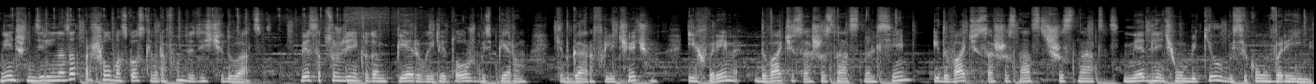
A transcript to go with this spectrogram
Меньше недели назад прошел московский марафон 2020. Без обсуждения, кто там первый или должен быть первым, Китгаров или Чечун, их время 2 часа 16.07 и 2 часа 16.16, медленнее, чем у Бекила босиком в Риме.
